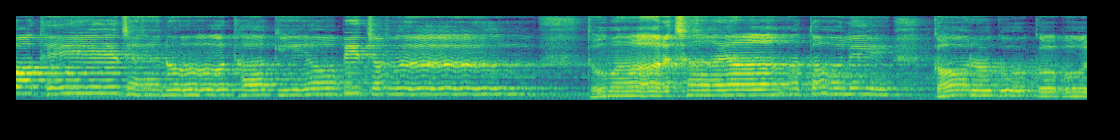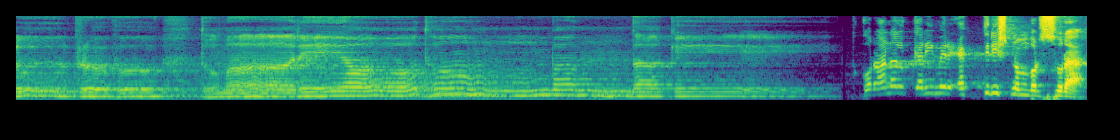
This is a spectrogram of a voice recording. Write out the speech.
পথে যেন থাকি অবিচল। তোমার ছায়া তলে করগো কবুল প্রভু, তোমারে অধম কোরআন আল করিমের একত্রিশ নম্বর সুরা,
